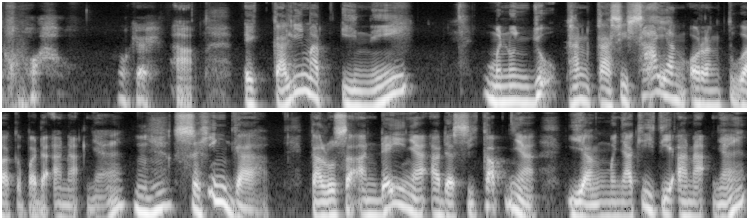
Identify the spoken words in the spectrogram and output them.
Wow, oke. Okay. Nah, eh, kalimat ini menunjukkan kasih sayang orang tua kepada anaknya, mm-hmm. sehingga kalau seandainya ada sikapnya yang menyakiti anaknya,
